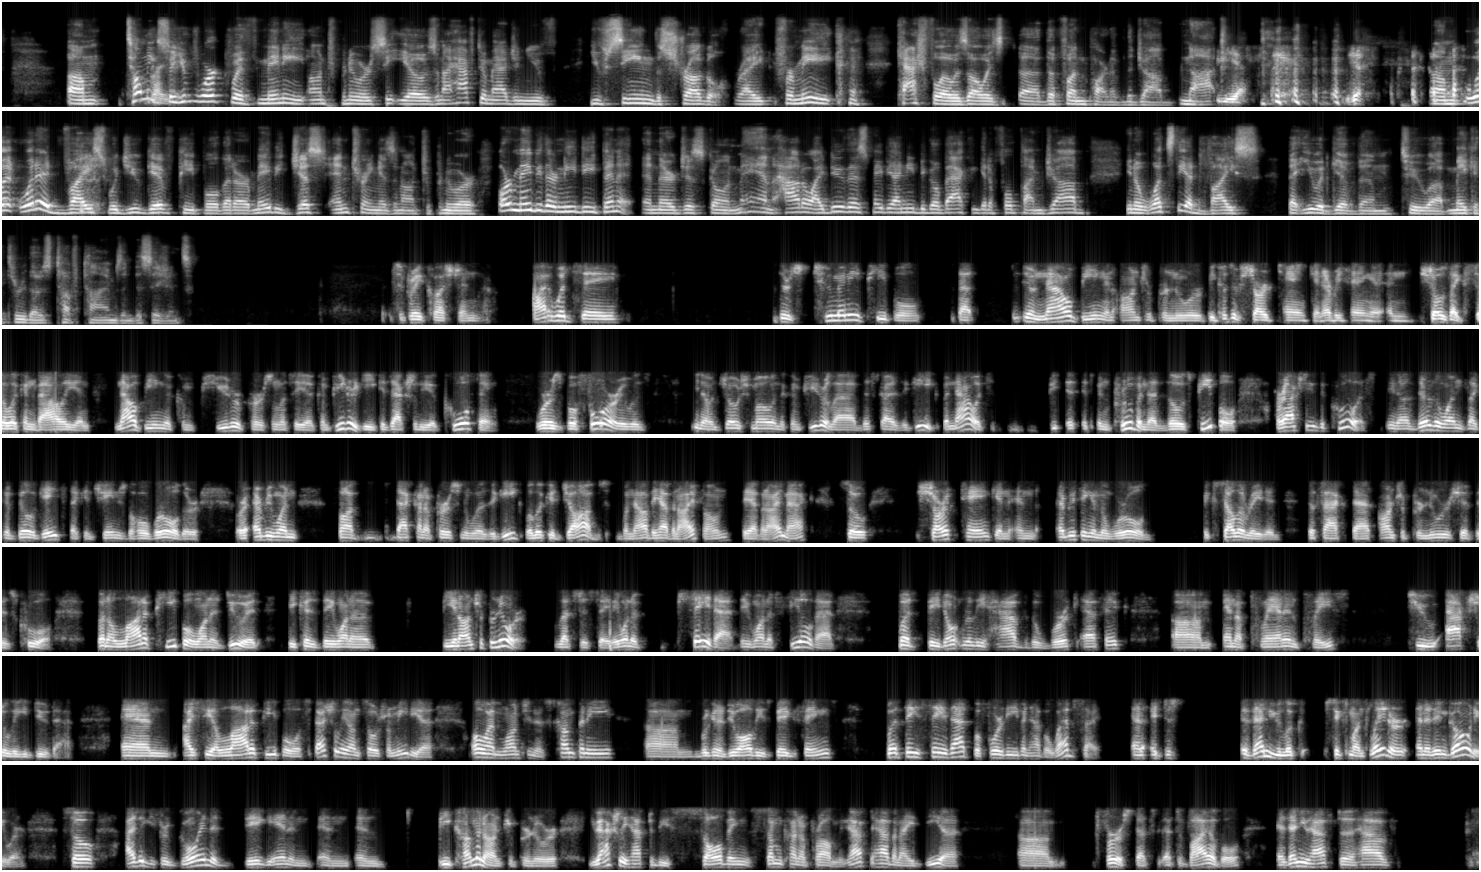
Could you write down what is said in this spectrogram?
Um, tell me, right. so you've worked with many entrepreneurs, CEOs, and I have to imagine you've you've seen the struggle, right? For me, cash flow is always uh, the fun part of the job, not. Yes. yes. Um, what what advice would you give people that are maybe just entering as an entrepreneur, or maybe they're knee deep in it and they're just going, "Man, how do I do this? Maybe I need to go back and get a full time job." You know, what's the advice that you would give them to uh, make it through those tough times and decisions? It's a great question. I would say there's too many people that you know now being an entrepreneur because of Shark Tank and everything and shows like Silicon Valley and now being a computer person, let's say a computer geek is actually a cool thing. Whereas before it was, you know, Joe Schmo in the computer lab, this guy's a geek. But now it's it's been proven that those people are actually the coolest. You know, they're the ones like a Bill Gates that can change the whole world, or or everyone thought that kind of person was a geek. But look at Jobs. Well, now they have an iPhone, they have an iMac. So Shark Tank and and everything in the world accelerated the fact that entrepreneurship is cool. But a lot of people want to do it because they want to be an entrepreneur. Let's just say they want to say that they want to feel that, but they don't really have the work ethic um, and a plan in place to actually do that. And I see a lot of people, especially on social media, oh, I'm launching this company. Um, we're going to do all these big things. But they say that before they even have a website. And it just, then you look six months later and it didn't go anywhere. So I think if you're going to dig in and, and, and become an entrepreneur, you actually have to be solving some kind of problem. You have to have an idea um, first that's that's viable, and then you have to have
